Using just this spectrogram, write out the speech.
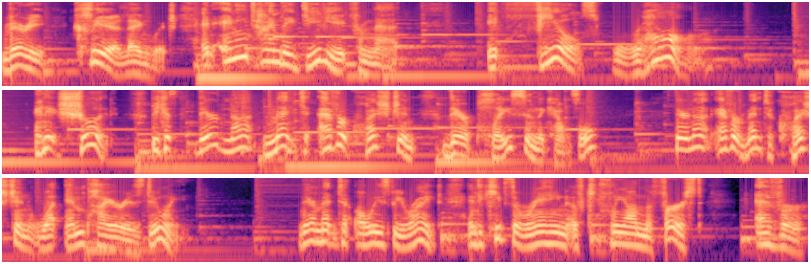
very clear language. And anytime they deviate from that, it feels wrong. And it should, because they're not meant to ever question their place in the council. They're not ever meant to question what Empire is doing. They're meant to always be right and to keep the reign of Cleon the First ever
